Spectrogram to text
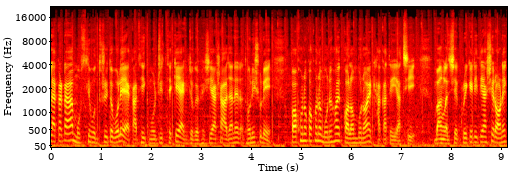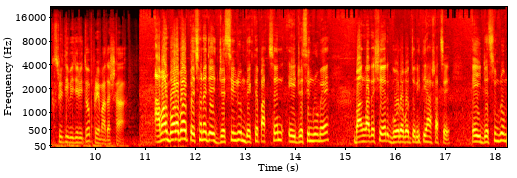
এলাকাটা মুসলিম অধ্যুষিত বলে একাধিক মসজিদ থেকে একযোগে ভেসে আসা আজানের ধ্বনি শুনে কখনো কখনো মনে হয় কলম্বো নয়, ঢাকাতেই আছি। বাংলাদেশের ক্রিকেট ইতিহাসের অনেক স্মৃতি বিজড়িত প্রেমাদাসা আমার বরাবর পেছনে যে ড্রেসিং রুম দেখতে পাচ্ছেন, এই ড্রেসিং রুমে বাংলাদেশের গৌরবোজ্জ্বল ইতিহাস আছে। এই ড্রেসিং রুম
